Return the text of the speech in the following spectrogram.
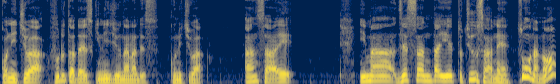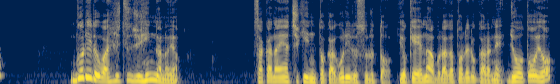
こんにちは。古田大好き27です。こんにちは。アンサー A 今絶賛ダイエット中さね。そうなの？グリルは必需品なのよ。魚やチキンとかグリルすると余計な油が取れるからね。上等よ。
